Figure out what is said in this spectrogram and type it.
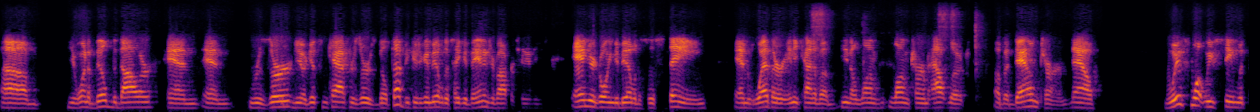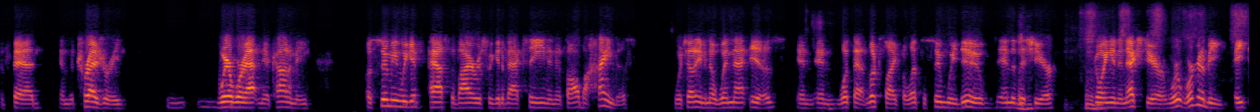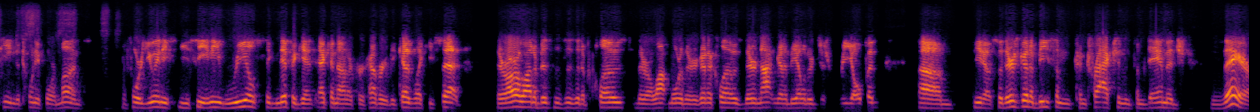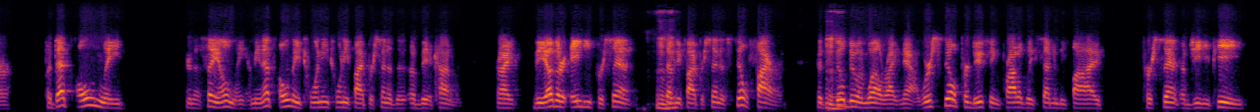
Um, you want to build the dollar and and reserve, you know, get some cash reserves built up because you're going to be able to take advantage of opportunities, and you're going to be able to sustain and weather any kind of a you know long long term outlook of a downturn. Now, with what we've seen with the Fed and the Treasury, where we're at in the economy, assuming we get past the virus, we get a vaccine, and it's all behind us, which I don't even know when that is and, and what that looks like, but let's assume we do the end of this mm-hmm. year, mm-hmm. going into next year, we're, we're going to be 18 to 24 months before you, any, you see any real significant economic recovery. Because, like you said, there are a lot of businesses that have closed. There are a lot more that are going to close. They're not going to be able to just reopen. Um, you know, so there's going to be some contraction and some damage there, but that's only, and I say only, I mean, that's only 20, 25% of the, of the economy, right? The other 80%, percent mm hmm 75% is still firing. It's mm-hmm. still doing well right now. We're still producing probably 75% of GDP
